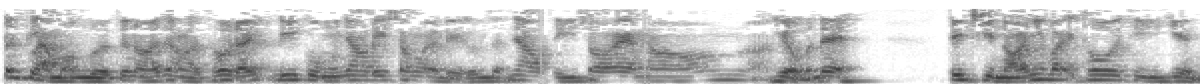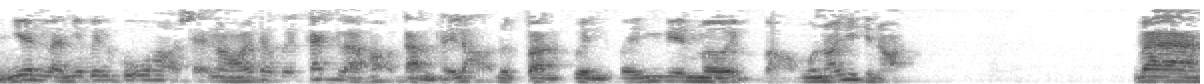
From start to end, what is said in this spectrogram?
Tức là mọi người cứ nói rằng là thôi đấy đi cùng nhau đi xong rồi để hướng dẫn nhau tí cho em nó hiểu vấn đề. Thì chỉ nói như vậy thôi thì hiển nhiên là nhân viên cũ họ sẽ nói theo cái cách là họ cảm thấy là họ được toàn quyền với nhân viên mới và họ muốn nói gì thì nói. Và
